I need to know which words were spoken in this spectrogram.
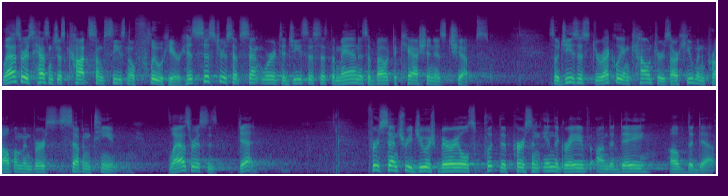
Lazarus hasn't just caught some seasonal flu here. His sisters have sent word to Jesus that the man is about to cash in his chips. So Jesus directly encounters our human problem in verse 17. Lazarus is dead. First century Jewish burials put the person in the grave on the day of the death.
